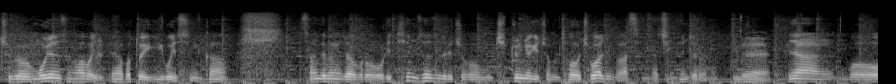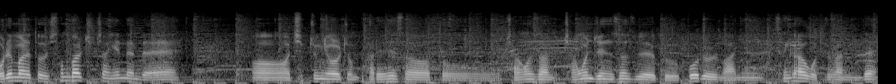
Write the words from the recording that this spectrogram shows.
지금 5연승하고 1패하고 또 이기고 있으니까 상대방적으로 우리 팀 선수들이 조금 집중력이 좀 더 좋아진 것 같습니다. 지금 현재로는. 네. 그냥 뭐 오랜만에 또 선발 출장했는데 어, 집중력을 좀 발휘해서 또 장원삼 장원진 선수의 그 볼을 많이 생각하고 들어갔는데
